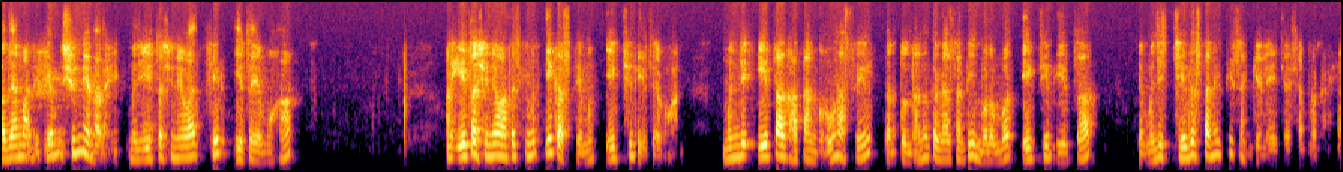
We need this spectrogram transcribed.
वजा यम म्हणजे शून्य येणार आहे. म्हणजे एचा चा छेद एचा चा हा. आणि ए चा किंमत एक असते मग एक छेद ए चा हा म्हणजे ए चा घातांक ऋण असेल तर तो धन करण्यासाठी बरोबर एक छेद एचा म्हणजे छेदस्थानी ती संख्या लिहायची अशा प्रकारे.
